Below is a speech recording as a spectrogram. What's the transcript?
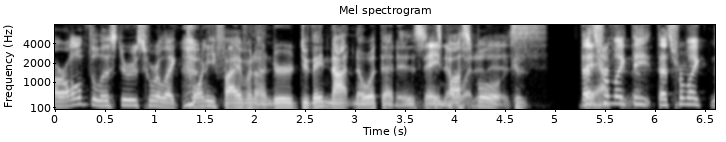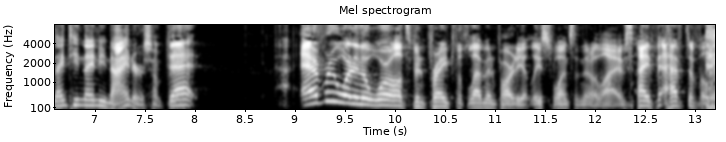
are all of the listeners who are like 25 and under? Do they not know what that is? They it's know what it possible because that's have from like the that's from like 1999 or something. that everyone in the world's been pranked with lemon party at least once in their lives. I have to believe.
